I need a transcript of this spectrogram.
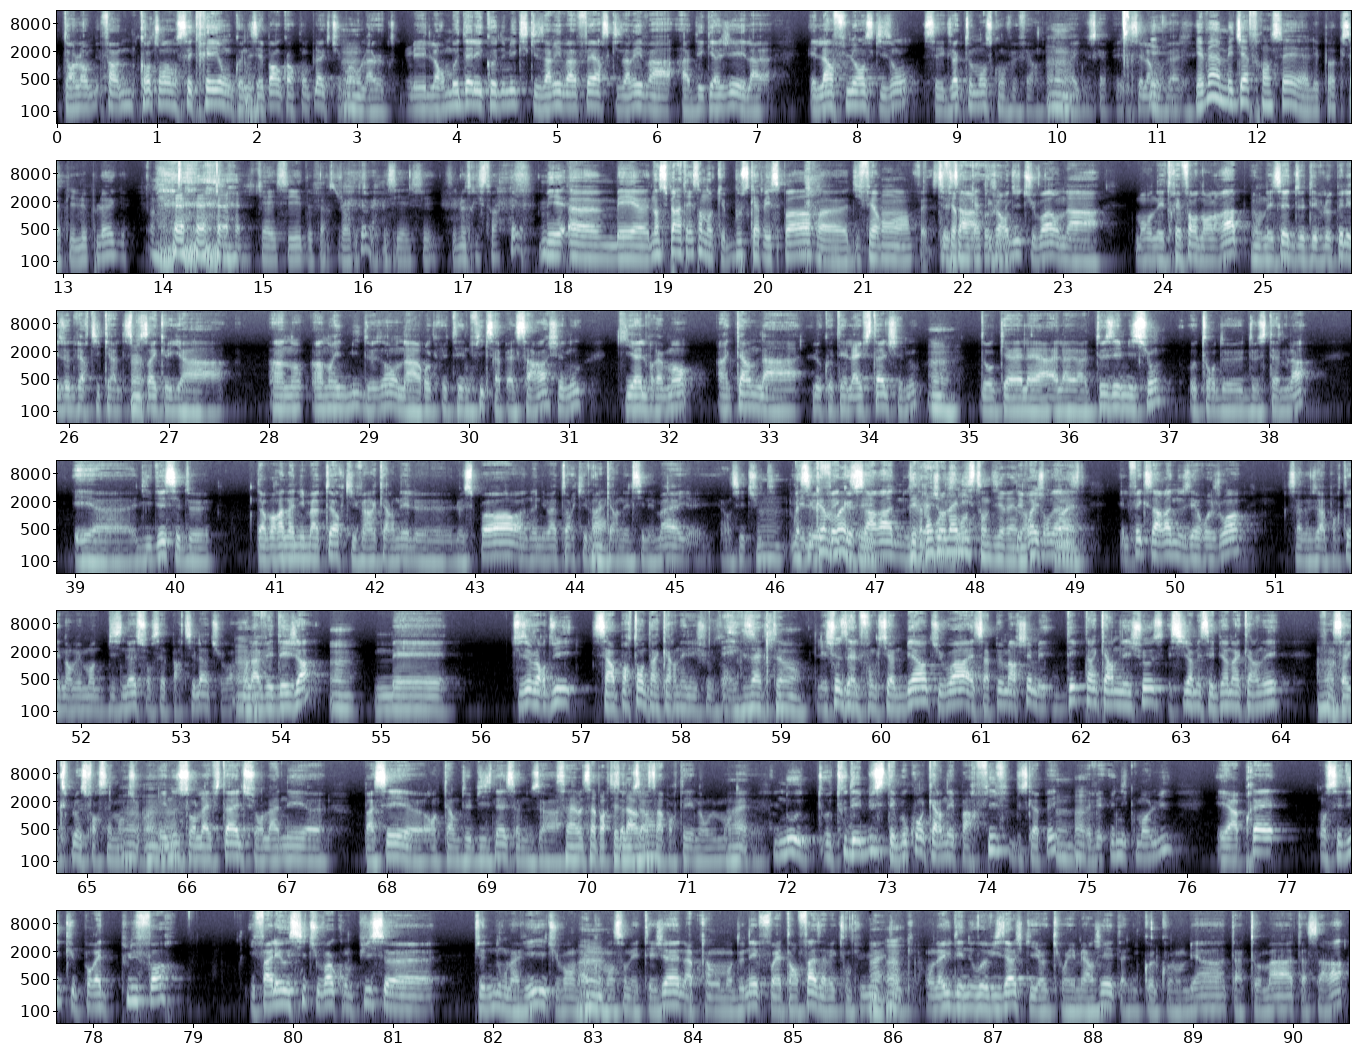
dans leur, enfin, quand on s'est créé, on connaissait pas encore Complexe, tu vois, Mm. on mais leur modèle économique, ce qu'ils arrivent à faire, ce qu'ils arrivent à, à dégager et la, et l'influence qu'ils ont, c'est exactement ce qu'on veut faire, nous, Mm. avec Bouscapé. C'est là où on veut aller. il y avait un média français à l'époque qui s'appelait Le Plug, qui, qui a essayé de faire ce genre de truc. C'est, une autre histoire. Mais, euh, mais euh, non, super intéressant. Donc, Bouscapé Sport, euh, différents en fait. C'est ça. Aujourd'hui, tu vois, on a, bon, on est très fort dans le rap, mais on essaie de développer les autres verticales. C'est pour Mm. ça qu'il y a un an, un an et demi, deux ans, on a recruté une fille qui s'appelle Sarah chez nous, qui elle vraiment incarne la, le côté lifestyle chez nous. Mm. Donc elle a, elle a deux émissions autour de, de ce thème-là. Et euh, l'idée, c'est de d'avoir un animateur qui va incarner le, le sport, un animateur qui va Ouais. incarner le cinéma, et, et ainsi de suite. Mm. Bah, c'est le comme fait ouais, que Sarah nous des vrais journalistes, on dirait. des non vrais journalistes. Ouais. Et le fait que Sarah nous ait rejoint, ça nous a apporté énormément de business sur cette partie-là, tu vois. On l'avait déjà, Mm. mais tu sais, aujourd'hui, c'est important d'incarner les choses. Exactement. Les choses, elles fonctionnent bien, tu vois, et ça peut marcher, mais dès que tu incarnes les choses, et si jamais c'est bien incarné, enfin, Mm. ça explose forcément, tu Mm, vois. mm, Et mm. nous, sur le lifestyle, sur l'année euh, passée, euh, en termes de business, ça nous a, Ça, ça apportait ça de l'argent. ça a apporté énormément. Ouais. De... Nous, au, tout début, c'était beaucoup incarné par Fif, Bouscapé. Mm. On avait uniquement lui. Et après, on s'est dit que pour être plus fort, il fallait aussi, tu vois, qu'on puisse... Euh... Puis nous, on a vieilli, tu vois, on a Mm. commencé, on était jeunes. Après, à un moment donné, il faut être en phase avec ton public. Donc, on a eu des nouveaux visages qui, qui ont émergé. T'as Nicole Colombien, t'as Thomas, t'as Sarah.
